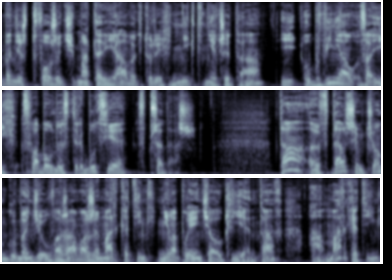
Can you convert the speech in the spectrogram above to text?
będziesz tworzyć materiały, których nikt nie czyta i obwiniał za ich słabą dystrybucję sprzedaż. Ta w dalszym ciągu będzie uważała, że marketing nie ma pojęcia o klientach, a marketing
